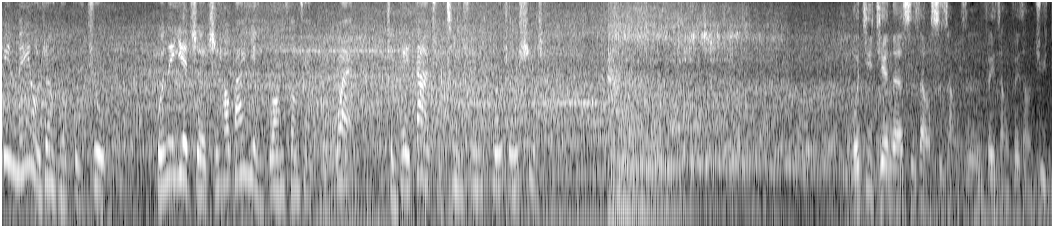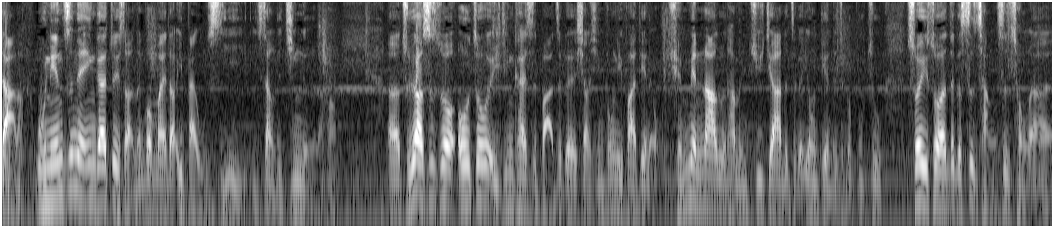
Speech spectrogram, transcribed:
并没有任何补助，国内业者只好把眼光放在国外，准备大举进军欧洲市场。国际间呢，事实上市场是非常非常巨大了，五年之内应该最少能够卖到一百五十亿以上的金额了哈。呃，主要是说欧洲已经开始把这个小型风力发电呢全面纳入他们居家的这个用电的这个补助，所以说这个市场是从呃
